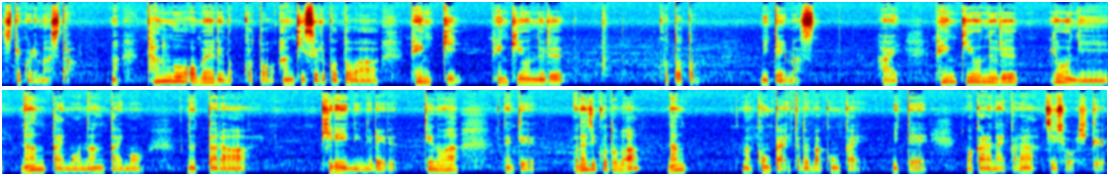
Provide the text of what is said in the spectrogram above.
してくれました。まあ、単語を覚えること暗記することはペンキペンキを塗ることと似ています。はい、ペンキを塗るように何回も何回も塗ったら綺麗に塗れるっていうのはなんていう同じ言葉、まあ、今回例えば今回見てわからないから辞書を引く。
